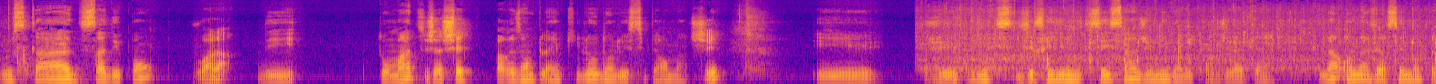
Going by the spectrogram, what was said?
muscade, ça dépend. Voilà. Des tomates, j'achète par exemple un kilo dans le supermarché. Et j'ai fait mixer ça, je mets dans le congélateur. Là, on a versé notre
